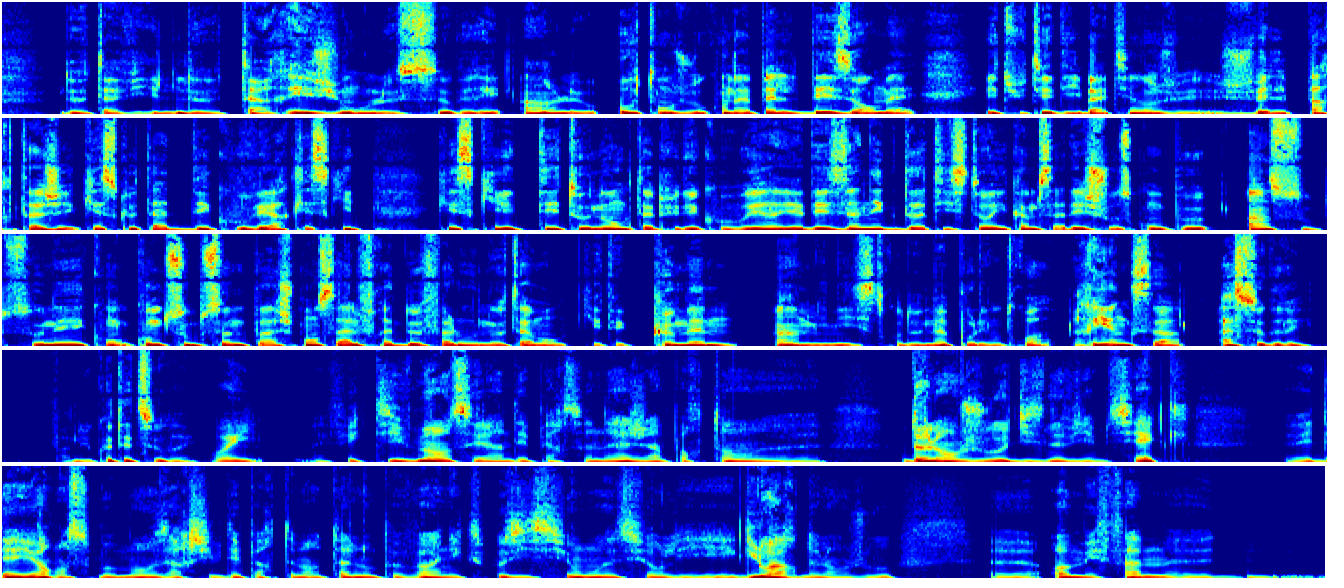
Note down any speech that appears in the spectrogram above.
ta ville, de ta région, le Segré 1, le Haut-Anjou qu'on appelle désormais, et tu t'es dit bah tiens je vais, le partager. Qu'est-ce que tu as découvert? Qu'est-ce qui qu'est-ce qui est étonnant que tu as pu découvrir? Il y a des anecdotes historiques comme ça, des choses qu'on peut insoupçonner, qu'on ne soupçonne pas. Je pense à Alfred de Falou notamment, qui était quand même un ministre de Napoléon III, rien que ça, à Segré, enfin du côté de Segré. Oui, Effectivement, c'est un des personnages importants euh, de l'Anjou au XIXe siècle. Et d'ailleurs, en ce moment, aux archives départementales, on peut voir une exposition euh, sur les gloires de l'Anjou, euh, hommes et femmes.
